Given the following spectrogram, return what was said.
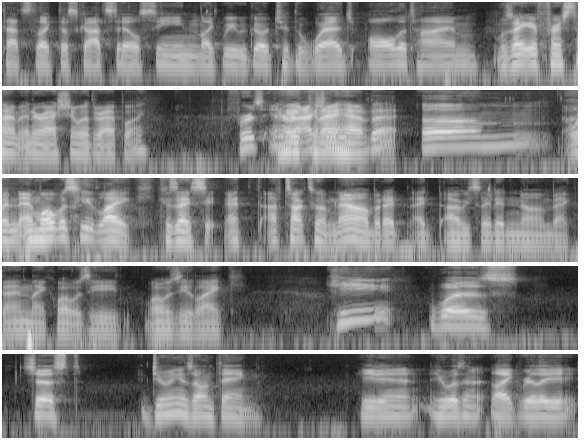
that's like the scottsdale scene. Like we would go to the wedge all the time. Was that your first time interaction with Rat First Hey, can I have that? um When and what was he like? Because I see, I, I've talked to him now, but I, I obviously didn't know him back then. Like, what was he? What was he like? he was just doing his own thing. He didn't. He wasn't like really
